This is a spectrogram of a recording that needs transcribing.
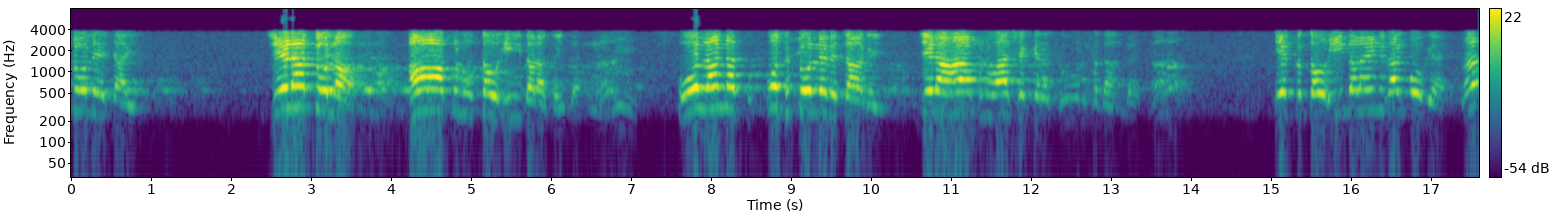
ٹولے چاہیے جیڑا ٹولا آپ توحید والا کہ وہ لانت اس ٹولے آ گئی جیڑا آپ عاشق رسول سدا ایک توحید والا ان فرق ہو گیا ہے۔ ہاں؟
